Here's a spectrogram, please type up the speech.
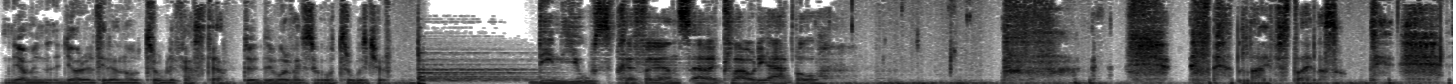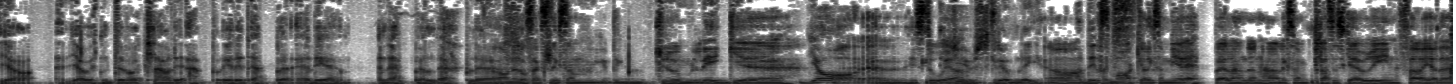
Ja, men göra det till en otrolig fest. Ja. Det, det vore faktiskt otroligt kul. Din juicepreferens är Cloudy Apple. Lifestyle alltså. ja, jag vet inte vad Cloudy Apple, är det ett äpple? Är det en en äppel, äpple. Ja, någon slags liksom grumlig eh, ja, eh, historia. Ljusgrumlig. Ja, ja, det, det faktiskt... smakar liksom mer äppel än den här liksom klassiska urinfärgade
